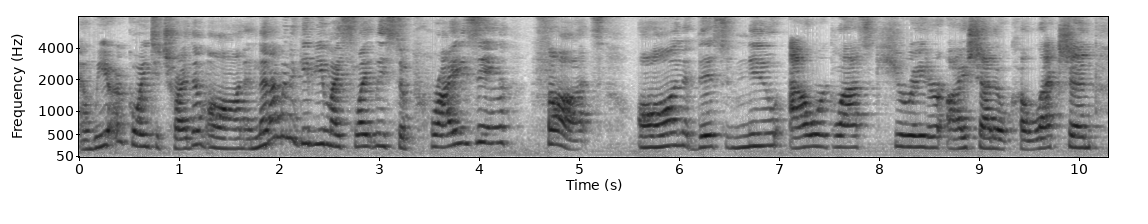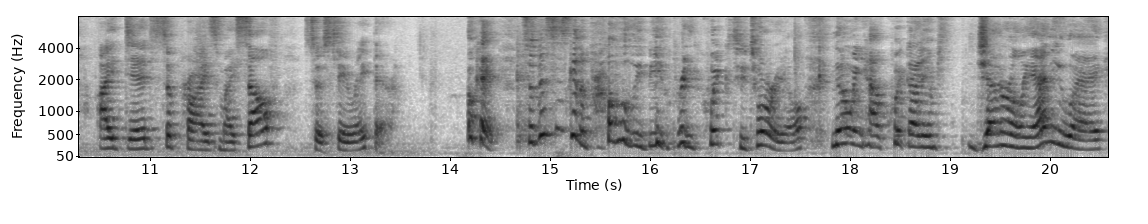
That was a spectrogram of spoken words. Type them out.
and we are going to try them on. And then I'm going to give you my slightly surprising thoughts on this new Hourglass Curator eyeshadow collection. I did surprise myself, so stay right there. Okay, so this is going to probably be a pretty quick tutorial, knowing how quick I am generally anyway,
